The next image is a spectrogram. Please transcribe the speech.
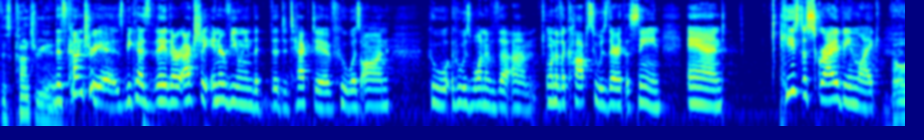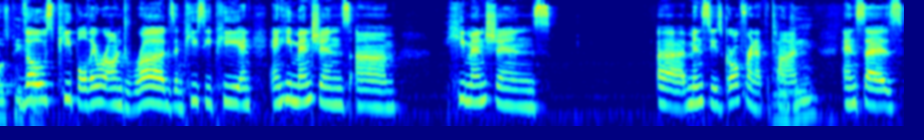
This country is. this country is because they they're actually interviewing the the detective who was on who who was one of the um one of the cops who was there at the scene and he's describing like Those people. those people they were on drugs and PCP and and he mentions um he mentions uh Mincy's girlfriend at the time? And says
